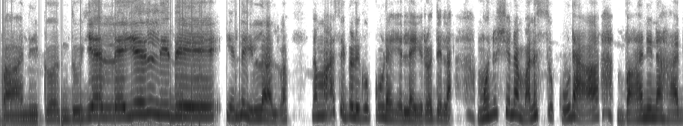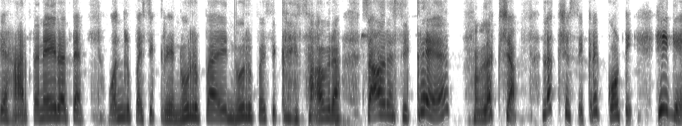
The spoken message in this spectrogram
ಬಾನಿಗೊಂದು ಎಲ್ಲೆ ಎಲ್ಲಿದೆ? ಎಲ್ಲೇ ಇಲ್ಲ ಅಲ್ವಾ? ನಮ್ಮ ಆಸೆಗಳಿಗೂ ಕೂಡ ಎಲ್ಲ ಇರೋದಿಲ್ಲ. ಮನುಷ್ಯನ ಮನಸ್ಸು ಕೂಡ ಬಾನಿನ ಹಾಗೆ ಹಾರ್ತಾನೆ ಇರತ್ತೆ. ಒಂದು ರೂಪಾಯಿ ಸಿಕ್ಕರೆ ನೂರು ರೂಪಾಯಿ ನೂರು ರೂಪಾಯಿ ಸಿಕ್ಕರೆ ಸಾವಿರ ಸಾವಿರ ಸಿಕ್ಕರೆ ಲಕ್ಷ ಲಕ್ಷ ಸಿಕ್ಕರೆ ಕೋಟಿ. ಹೀಗೆ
